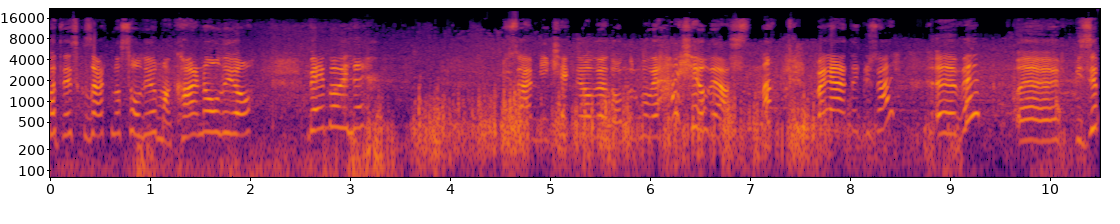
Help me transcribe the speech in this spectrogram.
patates kızartması oluyor, makarna oluyor. Ve böyle güzel milkshake'ler oluyor, dondurma oluyor, her şey oluyor aslında. Bayağı da güzel Ee, ve e, bizim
